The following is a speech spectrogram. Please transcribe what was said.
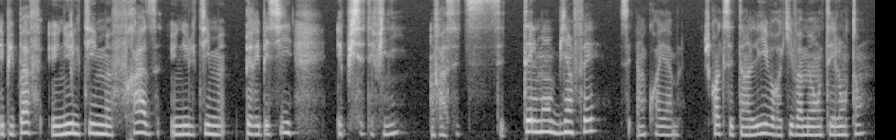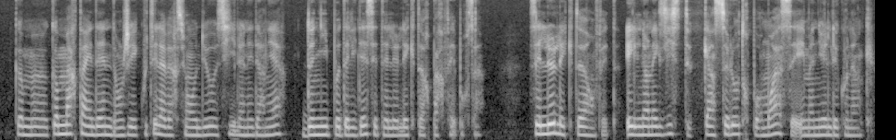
Et puis paf, une ultime phrase, une ultime péripétie, et puis c'était fini. Enfin, c'est tellement bien fait, c'est incroyable. Je crois que c'est un livre qui va me hanter longtemps, comme, euh, comme Martin Eden, dont j'ai écouté la version audio aussi l'année dernière. Denis Podalides était le lecteur parfait pour ça. C'est le lecteur en fait. Et il n'en existe qu'un seul autre pour moi, c'est Emmanuel de Coninck.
